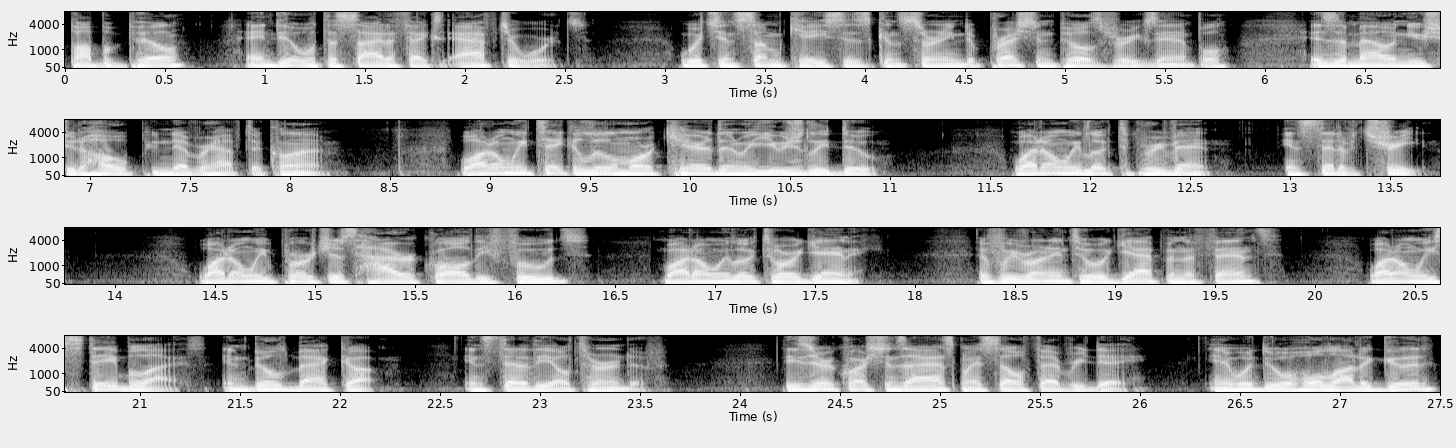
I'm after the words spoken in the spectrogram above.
pop a pill, and deal with the side effects afterwards, which in some cases, concerning depression pills, for example, is a mountain you should hope you never have to climb. Why don't we take a little more care than we usually do? Why don't we look to prevent instead of treat? Why don't we purchase higher quality foods? Why don't we look to organic? If we run into a gap in the fence, why don't we stabilize and build back up instead of the alternative? These are questions I ask myself every day, and it would do a whole lot of good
